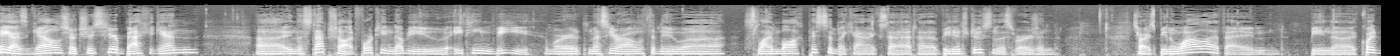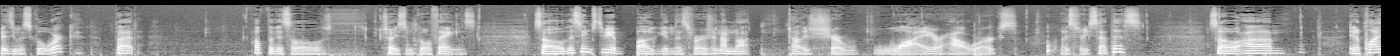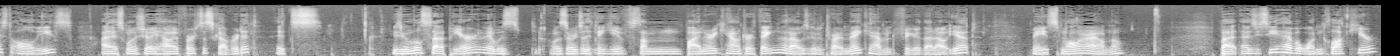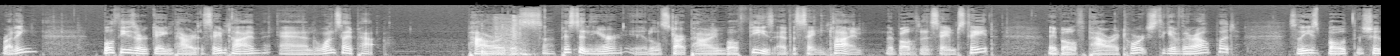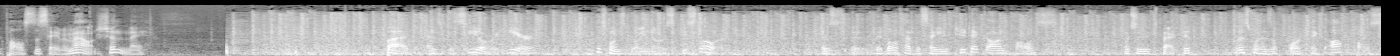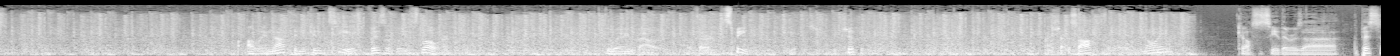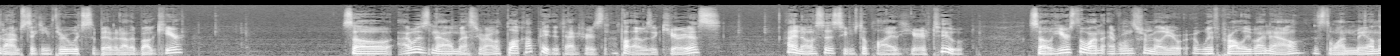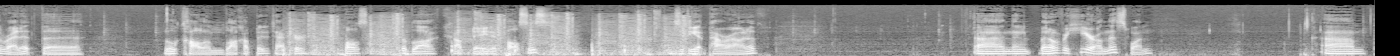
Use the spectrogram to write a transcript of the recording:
Hey guys and gals, Chartreuse here, back again uh, in the snapshot 14W18B, and we're messing around with the new uh, slime block piston mechanics that have been introduced in this version. Sorry, it's been a while, I've been, uh, quite busy with schoolwork, but hopefully this will show you some cool things. So this seems to be a bug in this version, I'm not entirely sure why or how it works. Let's reset this. So um, it applies to all these. I just want to show you how I first discovered it. It's using a little setup here. It was I was originally thinking of some binary counter thing that I was going to try and make. I haven't figured that out yet. Made it smaller, I don't know. But as you see, I have a one clock here running. Both these are getting powered at the same time, and once I pow power this piston here, it'll start powering both these at the same time. They're both in the same state. They both power a torch to give their output, so these both should pulse the same amount, shouldn't they? But, as you can see over here, this one's going noticeably slower. Uh, they both have the same 2-tick on pulse, which is expected, this one has a 4-tick off pulse. Oddly enough, and you can see it's visibly slower, doing about a third the speed, which should be. I'll shut this off, it's a little annoying. You can also see there was a the piston arm sticking through, which is a bit of another bug here. So I was now messing around with block update detectors. I thought that was a curious. I noticed it seems to apply here too. So here's the one everyone's familiar with probably by now. It's the one made on the Reddit, the little column block update detector. Pulse the block update, it pulses. Easy to get power out of. Uh, and then, but over here on this one, um,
